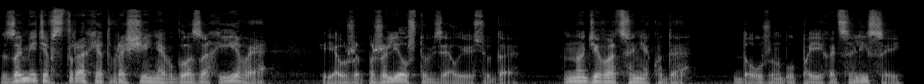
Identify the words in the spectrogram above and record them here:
Заметив страх и отвращение в глазах Евы, я уже пожалел, что взял ее сюда. Но деваться некуда. Должен был поехать с Алисой,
